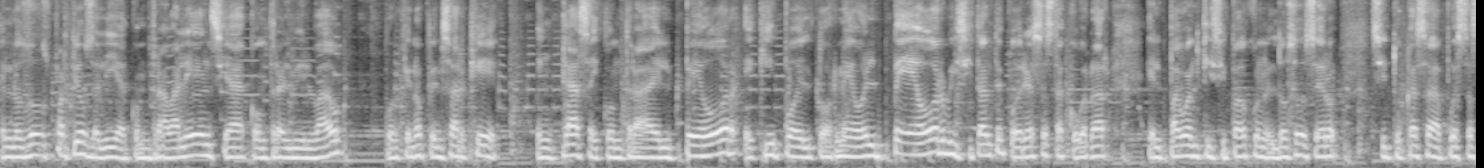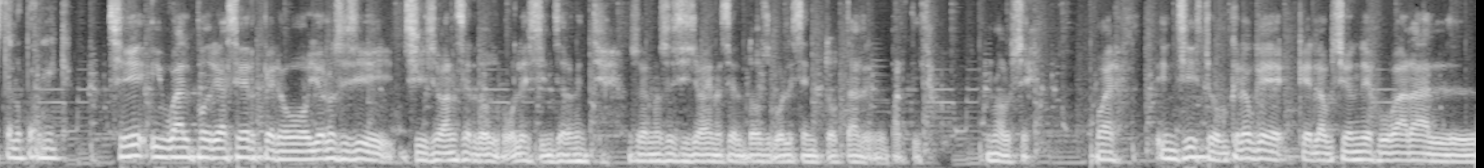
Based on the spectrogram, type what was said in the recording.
en los dos partidos de liga, contra Valencia, contra el Bilbao, ¿por qué no pensar que en casa y contra el peor equipo del torneo, el peor visitante, podrías hasta cobrar el pago anticipado con el 2 a 0 si tu casa de apuestas te lo permite. Sí, igual podría ser, pero yo no sé si, si se van a hacer dos goles, sinceramente. O sea, no sé si se van a hacer dos goles en total en el partido. No lo sé. Bueno, insisto, creo que, que la opción de jugar al,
